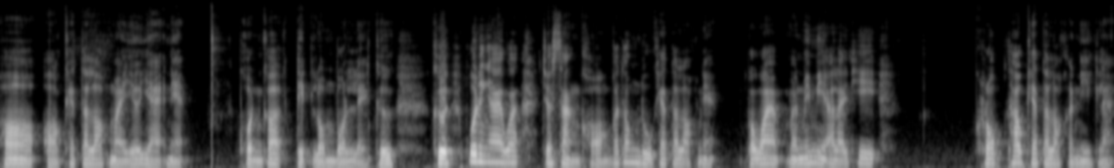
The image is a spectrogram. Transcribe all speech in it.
พอออกแคตตาล็อกมาเยอะแยะเนี่ย คนก็ติดลมบนเลยคือ คือพูดง่ายๆว่าจะสั่งของก็ต้องดูแคตตาล็อกเนี่ยเพราะว่ามันไม่มีอะไรที่ครบเท่าแคตตาล็อกอันนี้อีกแล้ว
